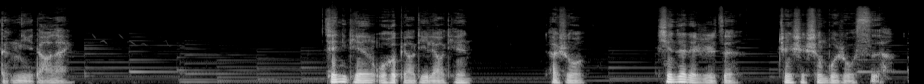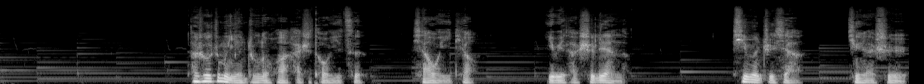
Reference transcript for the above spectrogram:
等你到来。前几天我和表弟聊天，他说：“现在的日子真是生不如死啊。”他说这么严重的话还是头一次，吓我一跳，以为他失恋了。细问之下，竟然是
